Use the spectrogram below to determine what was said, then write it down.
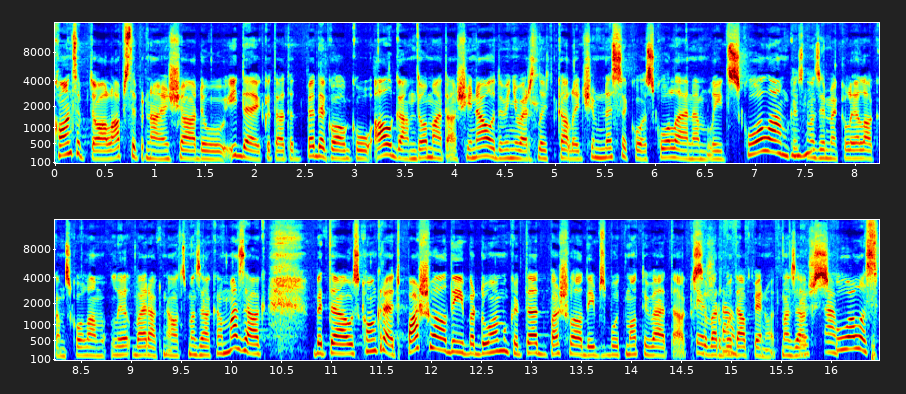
konceptuāli apstiprināja šādu ideju, ka tātad pedagoģu algām domātā šī nauda, viņi vairs līdz, kā līdz šim neseko skolēnam līdz skolām, kas mm -hmm. nozīmē, ka lielākām skolām liel, vairāk naudas, mazākām mazāk, bet uh, uz konkrētu pašvaldību ar domu, ka tad pašvaldības būtu motivētākas Tieši varbūt tā. apvienot mazākas skolas.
